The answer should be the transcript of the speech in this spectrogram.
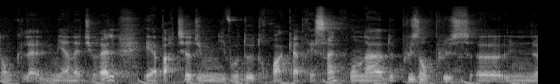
donc la lumière naturelle, et à partir du niveau 2, 3, 4 et 5, on a de plus en plus une,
